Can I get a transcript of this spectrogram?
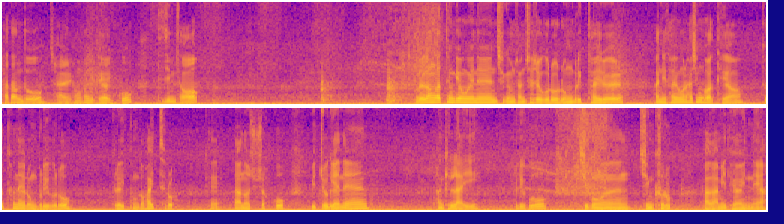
화단도 잘 형성이 되어 있고 디딤석 외관 같은 경우에는 지금 전체적으로 long brick 타일을 많이 사용을 하신 것 같아요. 투톤의 롱브릭으로 그레이톤과 화이트로 이렇게 나눠 주셨고 위쪽에는 방킬라이 그리고 지붕은 zinc로 마감이 되어 있네요.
